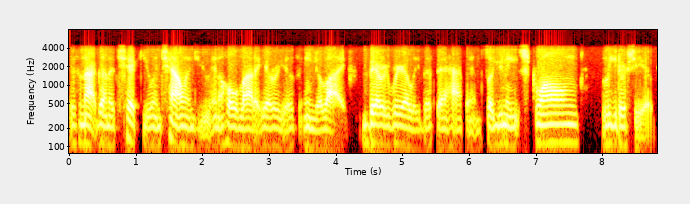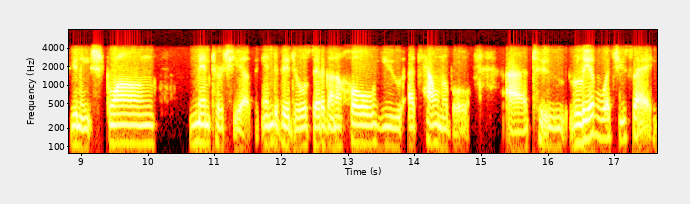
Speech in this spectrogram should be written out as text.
is not going to check you and challenge you in a whole lot of areas in your life. Very rarely does that happen. So you need strong leadership. You need strong mentorship, individuals that are going to hold you accountable uh, to live what you say.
